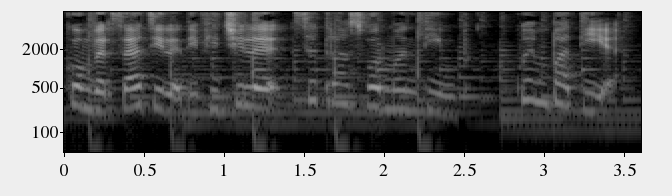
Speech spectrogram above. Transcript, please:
Conversațiile dificile se transformă în timp, cu empatie.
